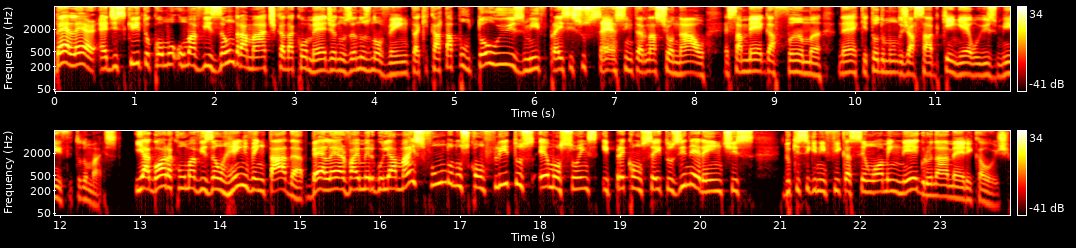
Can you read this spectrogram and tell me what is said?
Bel Air é descrito como uma visão dramática da comédia nos anos 90 que catapultou Will Smith para esse sucesso internacional, essa mega fama, né, que todo mundo já sabe quem é Will Smith e tudo mais. E agora, com uma visão reinventada, Bel Air vai mergulhar mais fundo nos conflitos, emoções e preconceitos inerentes do que significa ser um homem negro na América hoje.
